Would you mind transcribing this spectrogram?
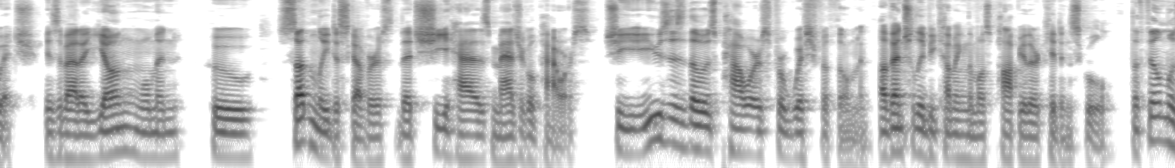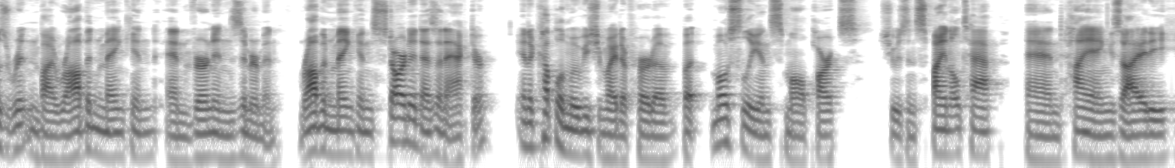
Witch is about a young woman who suddenly discovers that she has magical powers. She uses those powers for wish fulfillment, eventually becoming the most popular kid in school. The film was written by Robin Menken and Vernon Zimmerman. Robin Menken started as an actor in a couple of movies you might have heard of, but mostly in small parts. She was in Spinal Tap and High Anxiety,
